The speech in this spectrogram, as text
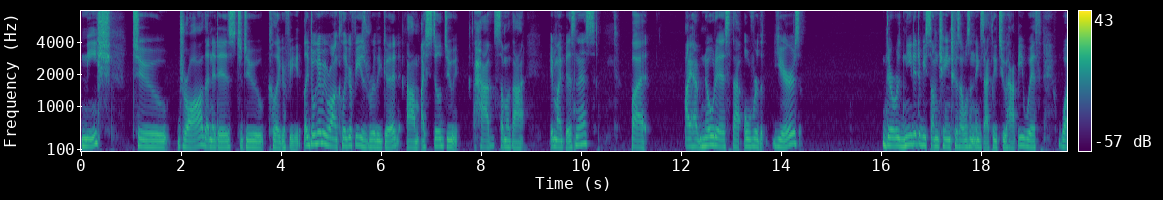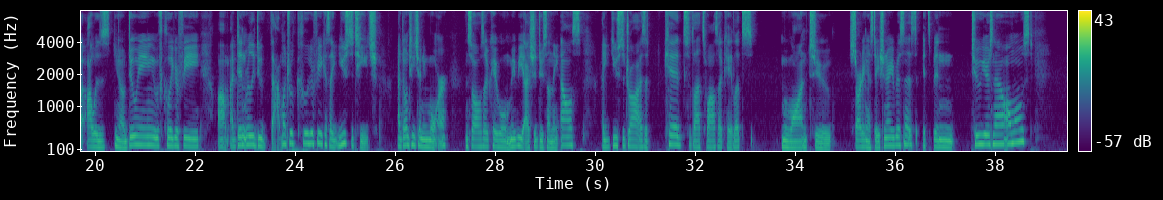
niche to draw than it is to do calligraphy. Like, don't get me wrong, calligraphy is really good. Um, I still do have some of that in my business, but I have noticed that over the years, there needed to be some change because I wasn't exactly too happy with what I was, you know, doing with calligraphy. Um, I didn't really do that much with calligraphy because I used to teach. I don't teach anymore, and so I was like, okay, well, maybe I should do something else. I used to draw as a kid, so that's why I was like, okay, let's move on to starting a stationery business. It's been two years now almost,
